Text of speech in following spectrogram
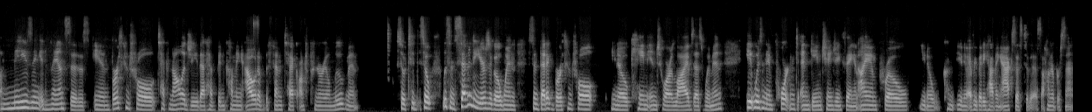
amazing advances in birth control technology that have been coming out of the femtech entrepreneurial movement so to so listen 70 years ago when synthetic birth control you know came into our lives as women it was an important and game changing thing and i am pro you know con, you know everybody having access to this 100%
